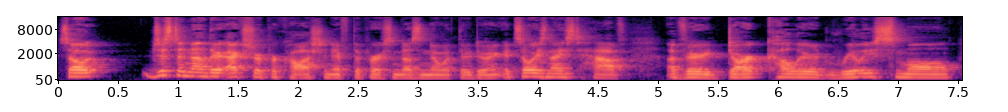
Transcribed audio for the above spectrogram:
So just another extra precaution if the person doesn't know what they're doing. It's always nice to have a very dark colored, really small,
